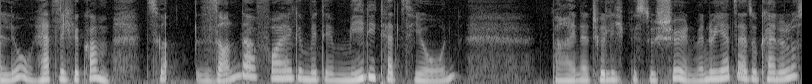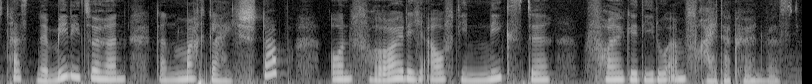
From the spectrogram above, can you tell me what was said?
Hallo, herzlich willkommen zur Sonderfolge mit der Meditation. Bei Natürlich bist du schön. Wenn du jetzt also keine Lust hast, eine Medi zu hören, dann mach gleich Stopp und freu dich auf die nächste Folge, die du am Freitag hören wirst.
